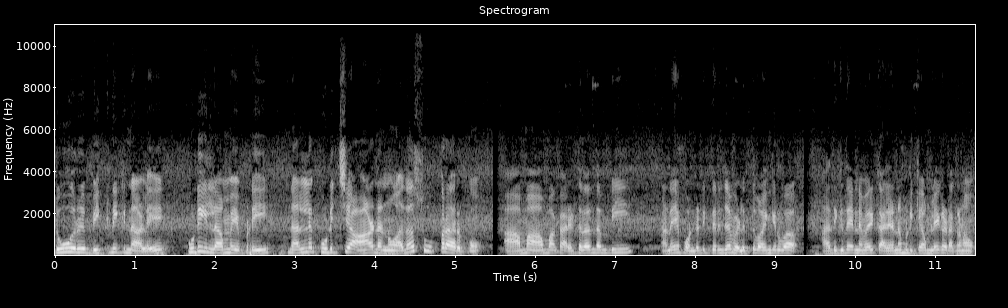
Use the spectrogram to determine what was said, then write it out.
டூரு பிக்னிக்னாலே குடி இல்லாமல் எப்படி நல்ல குடிச்சு ஆடணும். அதான் சூப்பராக இருக்கும். ஆமாம் ஆமாம் கரெக்டு தான் தம்பி. ஆனா என் பொண்டாட்டிக்கு தெரிஞ்சால் வெளுத்து வாங்கிடுவா அதுக்கு தான் என்ன மாதிரி கல்யாணம் முடிக்காமலே கிடக்கணும்.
